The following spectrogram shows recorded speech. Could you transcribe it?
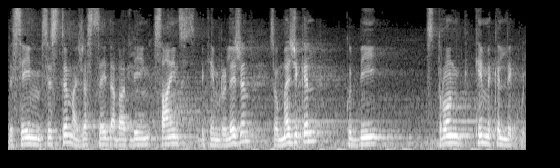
the same system I just said about being science became religion, so magical could be strong chemical liquid.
